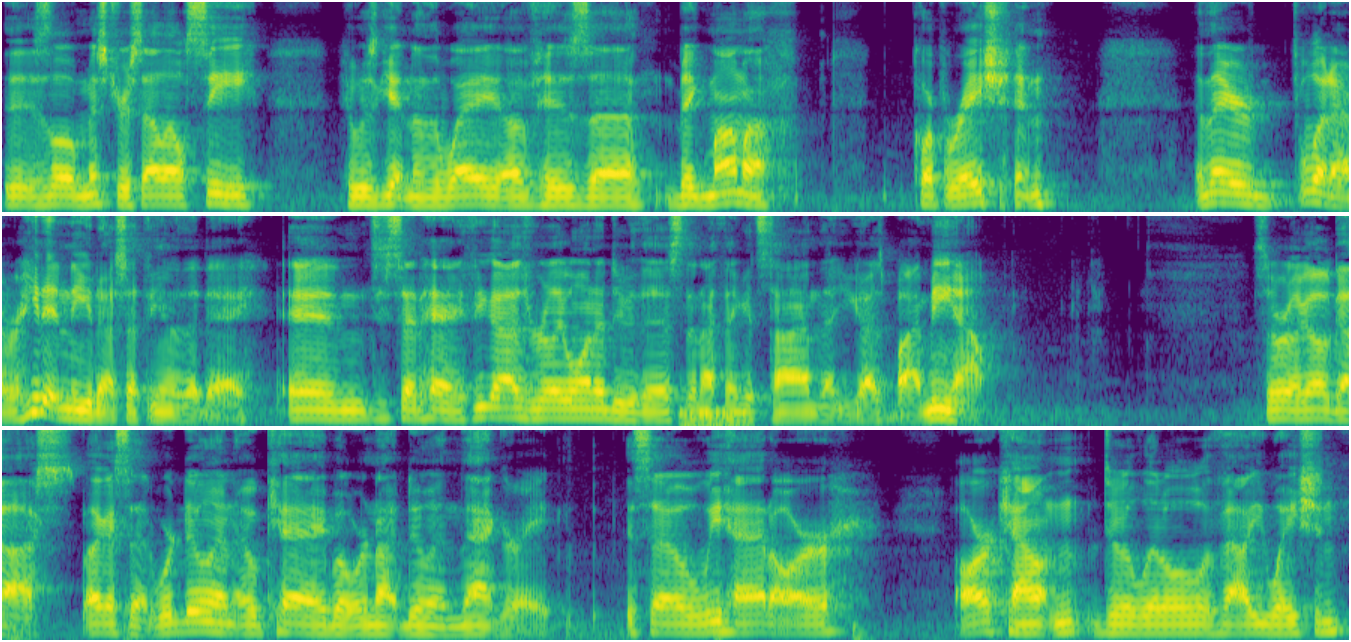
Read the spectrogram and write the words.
his little mistress LLC, who was getting in the way of his uh, big mama corporation. And they're whatever. He didn't need us at the end of the day. And he said, Hey, if you guys really want to do this, then I think it's time that you guys buy me out. So we're like, oh gosh. Like I said, we're doing okay, but we're not doing that great. So we had our our accountant do a little evaluation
